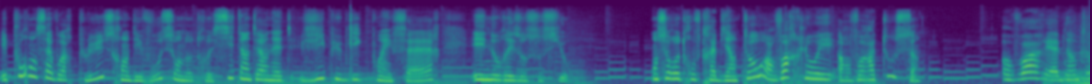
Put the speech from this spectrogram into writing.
et pour en savoir plus, rendez-vous sur notre site internet viepublique.fr et nos réseaux sociaux. On se retrouve très bientôt. Au revoir Chloé, au revoir à tous. Au revoir et à bientôt.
